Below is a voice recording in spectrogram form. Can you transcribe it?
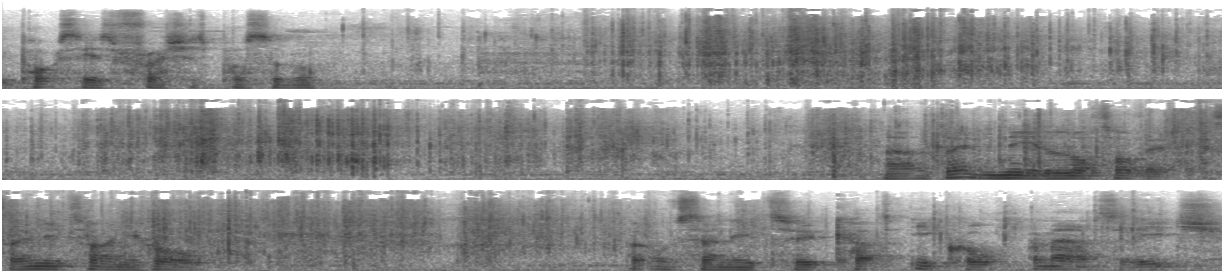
epoxy as fresh as possible. Now I don't need a lot of it, it's only a tiny hole. But obviously I need to cut equal amounts of each.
